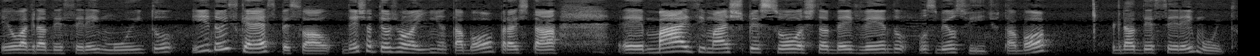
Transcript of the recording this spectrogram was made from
Eu agradecerei muito. E não esquece, pessoal, deixa teu joinha, tá bom? Para estar é, mais e mais pessoas também vendo os meus vídeos, tá bom? Agradecerei muito.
